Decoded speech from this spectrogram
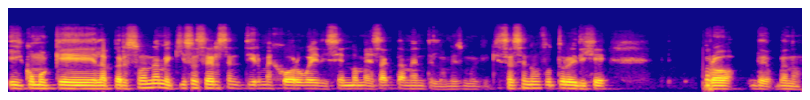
y como que la persona me quiso hacer sentir mejor, güey, diciéndome exactamente lo mismo. Que quizás en un futuro y dije, bro, de, bueno,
